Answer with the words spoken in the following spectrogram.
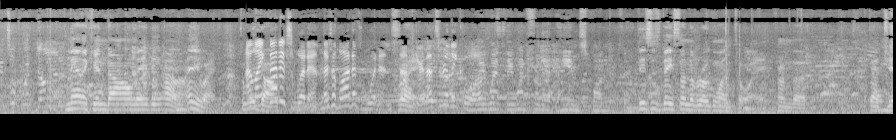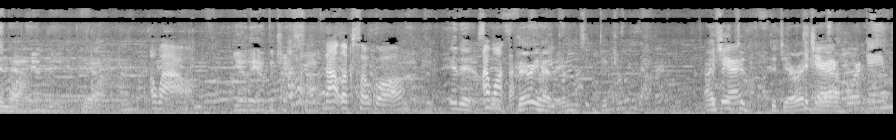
It's a wood doll. Mannequin doll, maybe. I don't know. Anyway, it's a I wood like doll. that it's wooden. There's a lot of wooden stuff Right. here. That's really cool. They cool. went. They went for that hand spun thing. This is based on the Rogue One toy from the that Jyn Homespun, had. Yeah, Oh wow, Yeah, they have the chest set. that looks so cool. Uh, the, it is. I want that. Very how do you heavy. pronounce it? Didgeridoo? I think Dejarik. the Dejarik. The Jarek yeah. board game.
